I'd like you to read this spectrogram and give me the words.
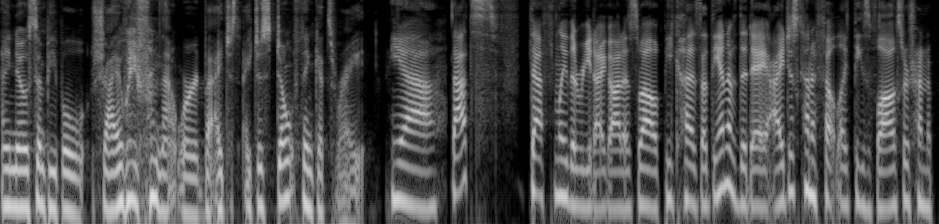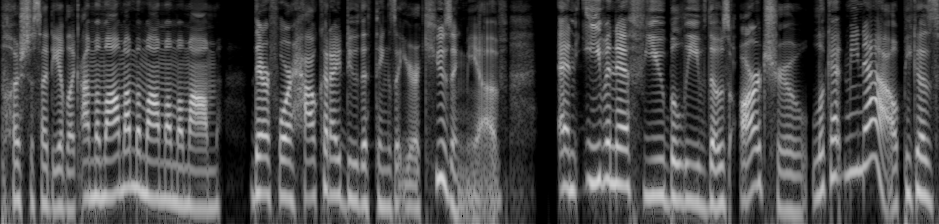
I know some people shy away from that word, but I just, I just don't think it's right. Yeah, that's definitely the read I got as well. Because at the end of the day, I just kind of felt like these vlogs were trying to push this idea of like, I'm a mom, I'm a mom, I'm a mom. Therefore, how could I do the things that you're accusing me of? And even if you believe those are true, look at me now because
